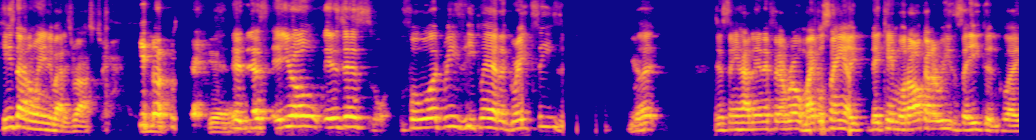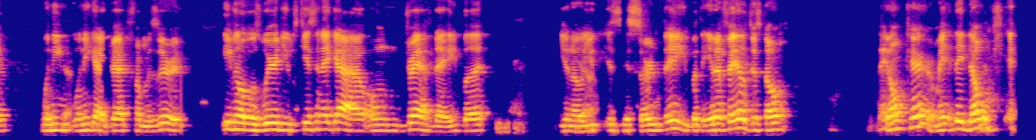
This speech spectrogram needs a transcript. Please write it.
He's not on anybody's roster. you mm-hmm. know, yeah. And that's you know, it's just for what reason he had a great season, yeah. but just ain't how the NFL roll. Michael Sam, they came with all kind of reasons say he couldn't play when he yeah. when he got drafted from Missouri. Even though it was weird, he was kissing that guy on draft day, but you know, yeah. you, it's just certain things. But the NFL just don't. They don't care, man. They don't care.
